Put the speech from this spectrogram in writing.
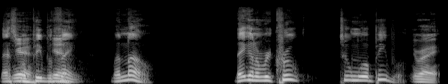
That's Yeah, what people yeah. think. But no, they're gonna recruit two more people Right.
